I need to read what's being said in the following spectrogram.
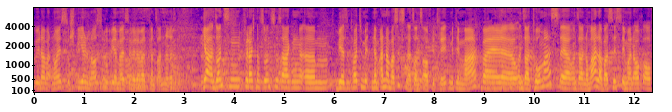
wieder was Neues zu spielen und auszuprobieren, weil es ja wieder was ganz anderes. Ja, ansonsten vielleicht noch zu uns zu sagen, ähm, wir sind heute mit einem anderen Bassisten als sonst aufgetreten, mit dem Marc, weil äh, unser Thomas, der unser normaler Bassist, den man auch auf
